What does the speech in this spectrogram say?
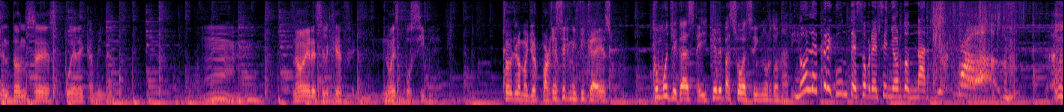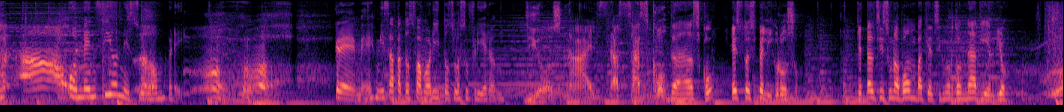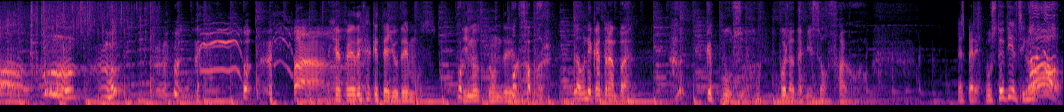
Entonces, ¿puede caminar? No eres el jefe. No es posible. Soy la mayor parte. ¿Qué significa eso? ¿Cómo llegaste y qué le pasó al señor Donadi? No le preguntes sobre el señor Don Nadie. O mencione su nombre. Créeme, mis zapatos favoritos lo sufrieron. Dios, Niles, das asco. ¿Da asco? Esto es peligroso. ¿Qué tal si es una bomba que el señor Donadi envió? Jefe, deja que te ayudemos. Dinos dónde... Por favor, la única trampa que puso fue la de mi esófago. Espere, ¿usted y el señor...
